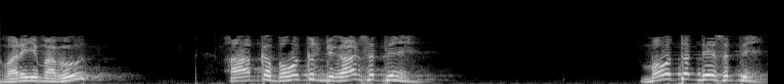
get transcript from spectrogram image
ہمارے یہ معبود آپ کا بہت کچھ بگاڑ سکتے ہیں۔ موت تک دے سکتے ہیں۔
